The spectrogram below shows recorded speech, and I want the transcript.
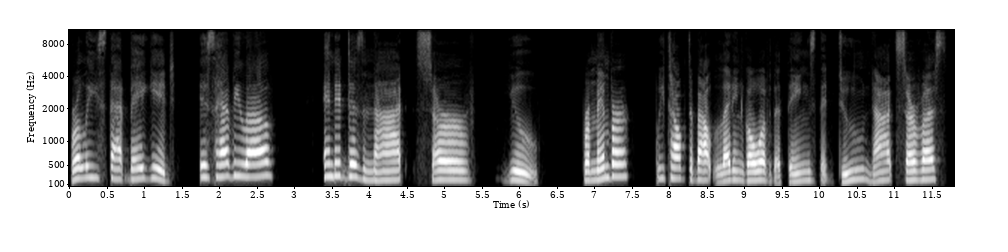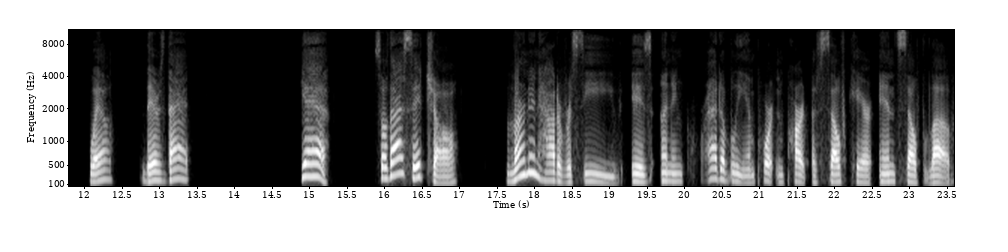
Release that baggage. It's heavy, love, and it does not serve you. Remember, we talked about letting go of the things that do not serve us? Well, there's that. Yeah, so that's it, y'all. Learning how to receive is an incredibly important part of self care and self love,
